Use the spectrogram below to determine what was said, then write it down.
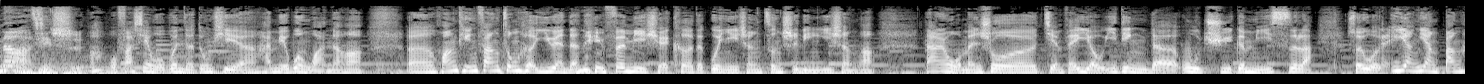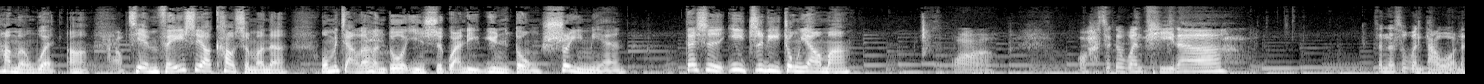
那件事啊，我发现我问的东西还没问完呢哈。呃，黄庭芳综合医院的内分泌学科的顾问医生曾诗林医生啊，当然我们说减肥有一定的误区跟迷思了，所以我一样样帮他们问啊。减肥是要靠什么呢？我们讲了很多饮食管理、运动、睡眠，但是意志力重要吗？哇哇，这个问题呢？真的是问倒我了。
